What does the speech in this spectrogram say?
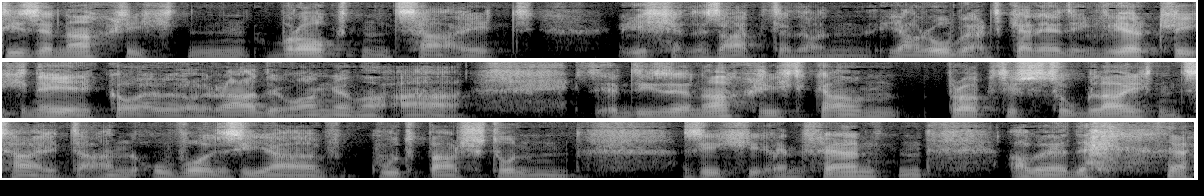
diese Nachrichten brauchten Zeit, ich sagte dann, ja, Robert Kennedy, wirklich? Nee, Radio angemacht. Aha. Diese Nachricht kam praktisch zur gleichen Zeit an, obwohl sie ja gut paar Stunden sich entfernten. Aber der,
